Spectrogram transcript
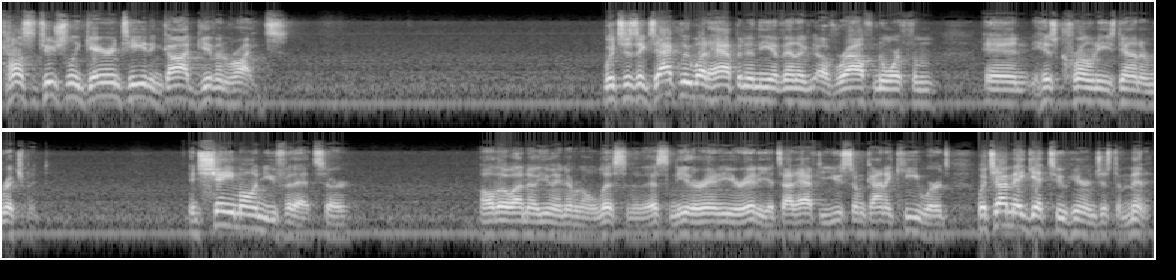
constitutionally guaranteed and God given rights. Which is exactly what happened in the event of Ralph Northam and his cronies down in Richmond. And shame on you for that, sir. Although I know you ain't never going to listen to this, neither any of your idiots. I'd have to use some kind of keywords, which I may get to here in just a minute.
